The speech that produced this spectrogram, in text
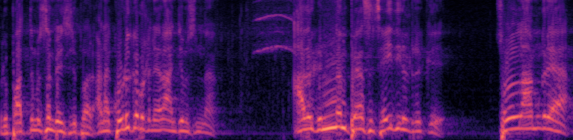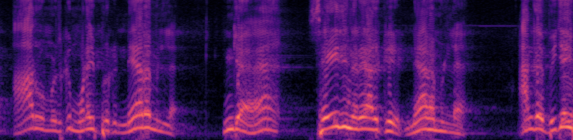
ஒரு பத்து நிமிஷம் பேசியிருப்பார். ஆனா கொடுக்கப்பட்ட நேரம் அஞ்சு நிமிஷம் தான் அவருக்கு இன்னும் பேச செய்திகள் இருக்குது சொல்லலாம்ங்கிற ஆர்வம் இருக்குது முனைப்பு இருக்குது நேரம் இல்லை. இங்கே செய்தி நிறையா இருக்குது நேரம் இல்லை. அங்கே விஜய்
